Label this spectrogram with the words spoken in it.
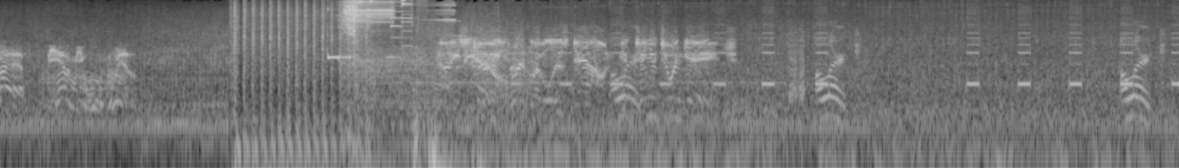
Do something fast, the enemy will win. Nice kill. The threat level is down. Alert. Continue to engage. Alert. Alert.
